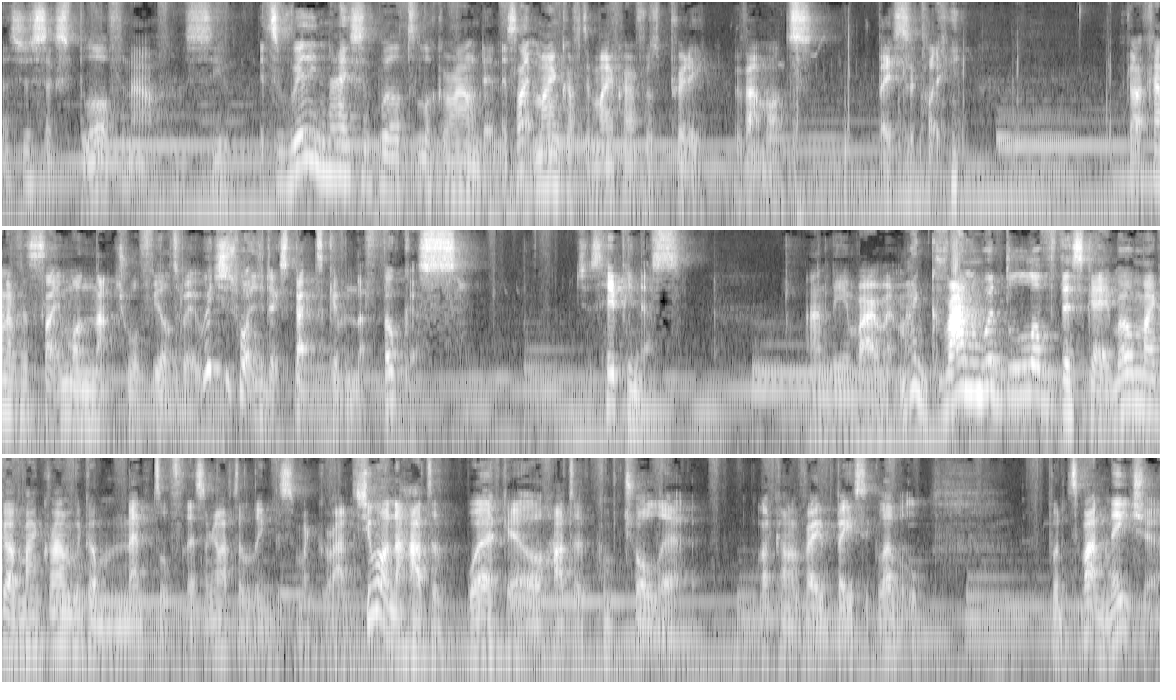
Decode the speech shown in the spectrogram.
let's just explore for now. Let's see, it's a really nice world to look around in. It's like Minecraft, and Minecraft was pretty without mods, basically. Got kind of a slightly more natural feel to it, which is what you'd expect given the focus, which is hippiness and the environment. My gran would love this game. Oh my god, my gran would go mental for this. I'm gonna have to link this to my gran. She won't know how to work it or how to control it, like on a very basic level but it's about nature.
